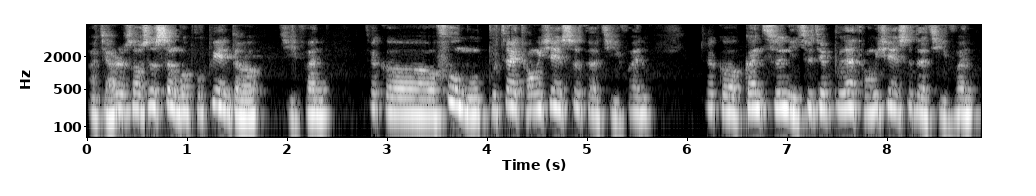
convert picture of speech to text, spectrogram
啊。假如说是生活不便的几分，这个父母不在同县市的几分，这个跟子女之间不在同县市的几分，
